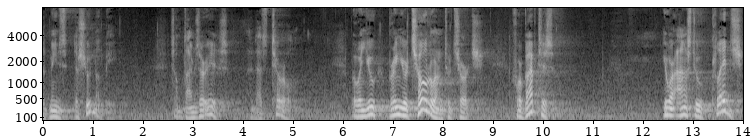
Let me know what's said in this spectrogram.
That means there should not be. Sometimes there is, and that's terrible. But when you bring your children to church for baptism, you are asked to pledge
